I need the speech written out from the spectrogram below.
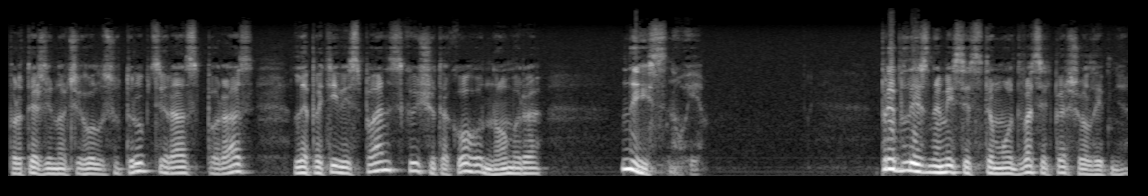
проте жіночий голос у трубці раз по раз лепетів іспанською, що такого номера не існує. Приблизно місяць тому, 21 липня,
